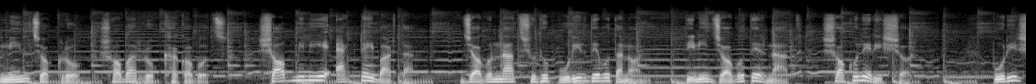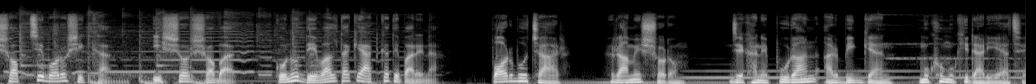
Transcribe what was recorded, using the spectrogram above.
নীলচক্র সবার রক্ষা কবচ। সব মিলিয়ে একটাই বার্তা। জগন্নাথ শুধু পুরীর দেবতা নন, তিনি জগতের নাথ, সকলের ঈশ্বর। পুরীর সবচেয়ে বড় শিক্ষা, ঈশ্বর সবার, কোনো দেওয়াল তাকে আটকাতে পারে না। পর্ব চার রামেশ্বরম, যেখানে পুরাণ আর বিজ্ঞান মুখোমুখি দাঁড়িয়ে আছে।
